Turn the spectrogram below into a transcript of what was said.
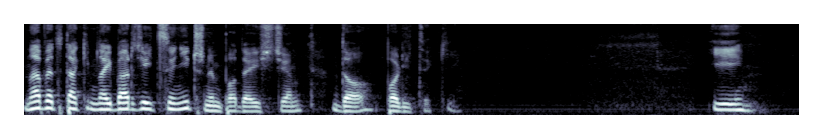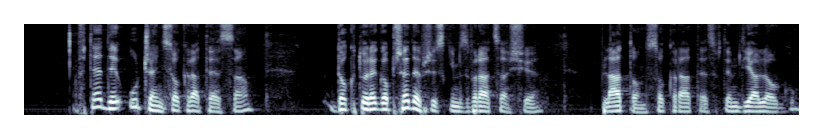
nawet takim najbardziej cynicznym podejściem do polityki. I wtedy uczeń Sokratesa, do którego przede wszystkim zwraca się Platon, Sokrates w tym dialogu,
